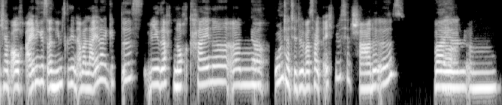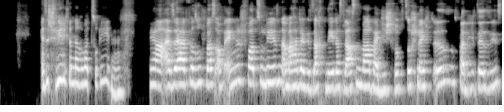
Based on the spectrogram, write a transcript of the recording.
Ich habe auch einiges an Memes gesehen, aber leider gibt es, wie gesagt, noch keine ähm, Ja. Untertitel, was halt echt ein bisschen schade ist, weil ähm, es ist schwierig, dann darüber zu reden. Ja, also er hat versucht, was auf Englisch vorzulesen, aber hat er gesagt, nee, das lassen wir, weil die Schrift so schlecht ist. Das fand ich sehr süß.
